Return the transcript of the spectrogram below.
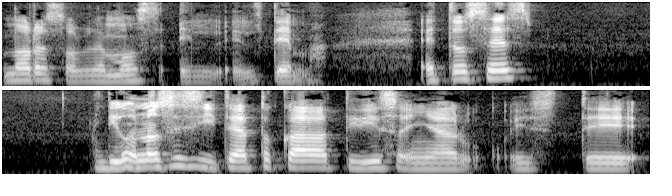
no resolvemos el, tema. Entonces, digo, no sé si te ha tocado a ti diseñar este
